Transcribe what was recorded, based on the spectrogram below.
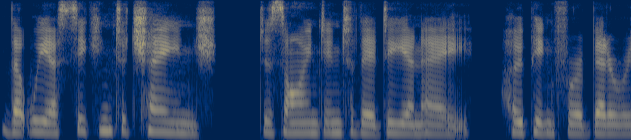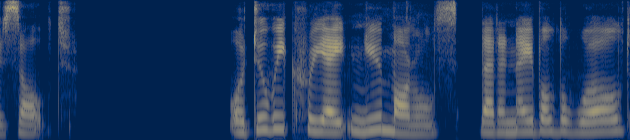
that we are seeking to change designed into their DNA, hoping for a better result? Or do we create new models that enable the world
